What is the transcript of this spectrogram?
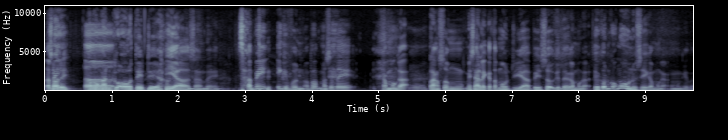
Tapi, sorry eh, omonganku OTD ya Iya santai. Tapi iki pun apa maksudnya kamu nggak langsung misalnya ketemu dia besok gitu kamu nggak eh kan kok ngono sih kamu nggak ngomong gitu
